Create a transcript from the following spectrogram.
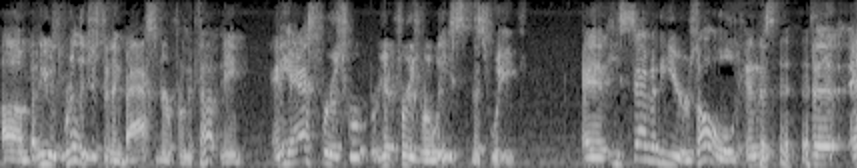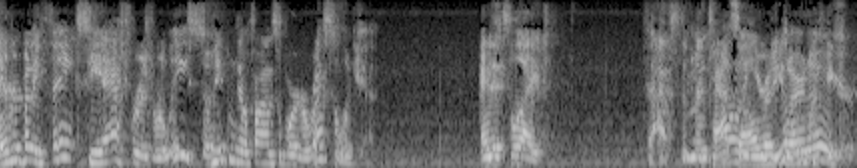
Um, but he was really just an ambassador for the company, and he asked for his for his release this week. And he's seventy years old, and this, the, everybody thinks he asked for his release so he can go find somewhere to wrestle again. And it's like that's the mentality That's you're Ric Flair dealing with knows. here.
